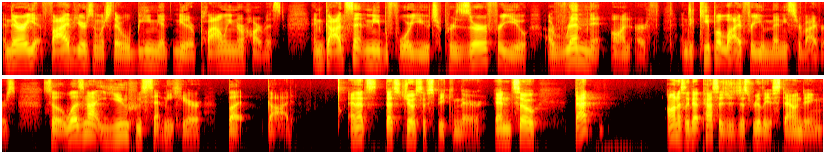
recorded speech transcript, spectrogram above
and there are yet five years in which there will be ne- neither plowing nor harvest. And God sent me before you to preserve for you a remnant on earth, and to keep alive for you many survivors. So it was not you who sent me here, but God. And that's that's Joseph speaking there. And so that honestly, that passage is just really astounding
